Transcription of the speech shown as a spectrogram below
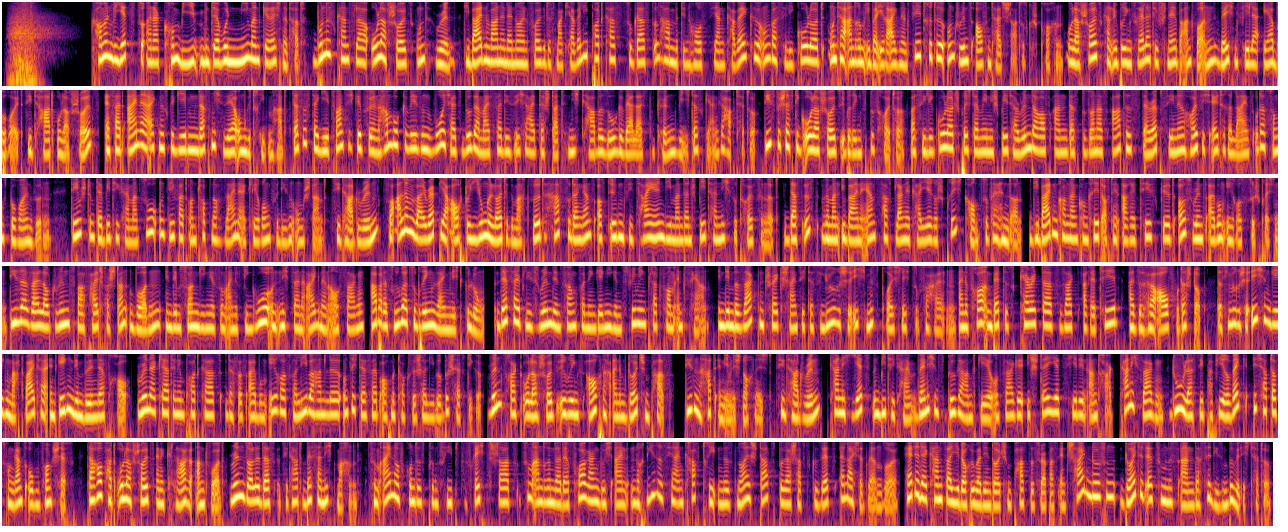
Kommen wir jetzt zu einer Kombi, mit der wohl niemand gerechnet hat. Bundeskanzler Olaf Scholz und Rin. Die beiden waren in der neuen Folge des Machiavelli Podcasts zu Gast und haben mit den Hosts Jan Kawelke und Vassili Golot unter anderem über ihre eigenen Fehltritte und Rins Aufenthaltsstatus gesprochen. Olaf Scholz kann übrigens relativ schnell beantworten, welchen Fehler er bereut. Zitat Olaf Scholz: Es hat ein Ereignis gegeben, das mich sehr umgetrieben hat. Das ist der G20-Gipfel in Hamburg gewesen, wo ich als Bürgermeister die Sicherheit der Stadt nicht habe so gewährleisten können, wie ich das gern gehabt hätte. Dies beschäftigt Olaf Scholz übrigens bis heute. Vassili Golot spricht ein wenig später Rin darauf an, dass besonders Artists der Rap-Szene häufig ältere Lines oder Songs bereuen würden. Dem stimmt der Bietigheimer zu und liefert on top noch seine Erklärung für diesen Umstand. Zitat Rin: Vor allem, weil Rap ja auch durch junge Leute gemacht wird, hast du dann ganz oft irgendwie Zeilen, die man dann später nicht so toll findet. Das ist, wenn man über eine ernsthaft lange Karriere spricht, kaum zu verhindern. Die beiden kommen dann konkret auf den Arete-Skit aus Rins Album Eros zu sprechen. Dieser sei laut Rin zwar falsch verstanden worden, in dem Song ging es um eine Figur und nicht seine eigenen Aussagen, aber das rüberzubringen sei ihm nicht gelungen. Deshalb ließ Rin den Song von den gängigen Streaming-Plattformen entfernen. In dem besagten Track scheint sich das lyrische Ich missbräuchlich zu verhalten. Eine Frau im Bett des Charakters sagt Arrêté, also hör auf oder stopp. Das lyrische Ich hingegen macht weiter entgegen dem Willen der Frau. Rin erklärt in dem Podcast, dass das Album Eros von Liebe handle und sich deshalb auch mit toxischer Liebe beschäftige. Rin fragt Olaf Scholz übrigens auch nach einem deutschen Pass. Diesen hat er nämlich noch nicht. Zitat Rin, kann ich jetzt in Bietigheim, wenn ich ins Bürgeramt gehe und sage, ich stelle jetzt hier den Antrag, kann ich sagen, du lass die Papiere weg, ich habe das von ganz oben vom Chef. Darauf hat Olaf Scholz eine klare Antwort. Rin solle das, Zitat, besser nicht machen. Zum einen aufgrund des Prinzips des Rechtsstaats, zum anderen da der Vorgang durch ein noch dieses Jahr in Kraft tretendes neues Staatsbürgerschaftsgesetz erleichtert werden soll. Hätte der Kanzler jedoch über den deutschen Pass des Rappers entscheiden dürfen, deutet er zumindest an, dass er diesen bewilligt hätte.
